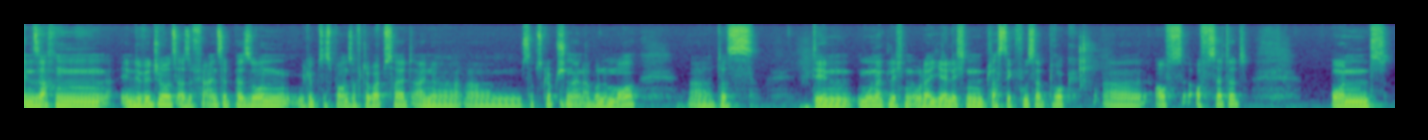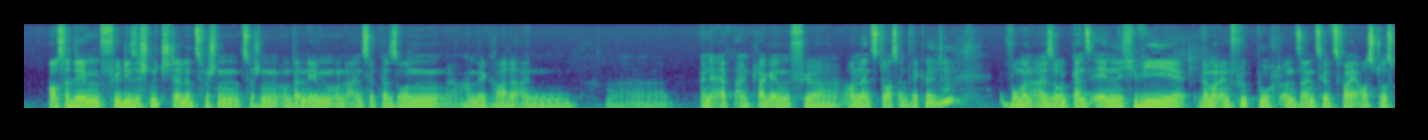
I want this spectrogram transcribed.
in Sachen Individuals, also für Einzelpersonen, gibt es bei uns auf der Website eine ähm, Subscription, ein Abonnement, äh, das den monatlichen oder jährlichen Plastikfußabdruck äh, off offsettet. Und außerdem für diese Schnittstelle zwischen, zwischen Unternehmen und Einzelpersonen haben wir gerade ein, äh, eine App, ein Plugin für Online-Stores entwickelt, mhm. wo man also ganz ähnlich wie wenn man einen Flug bucht und seinen CO2-Ausstoß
